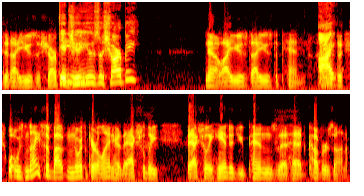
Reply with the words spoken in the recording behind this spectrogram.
did I use a sharpie? Did you use a Sharpie? No, I used I used a pen. I- used a, what was nice about North Carolina here, they actually they actually handed you pens that had covers on them.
